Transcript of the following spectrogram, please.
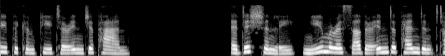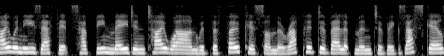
supercomputer in Japan. Additionally, numerous other independent Taiwanese efforts have been made in Taiwan with the focus on the rapid development of exascale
